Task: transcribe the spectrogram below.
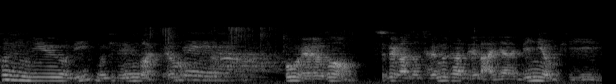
손유리 뭐 이렇게 되는 것 같아요. 네. 보고 내려서 집에 가서 젊은 사람들이 많이 하는 미니홈피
